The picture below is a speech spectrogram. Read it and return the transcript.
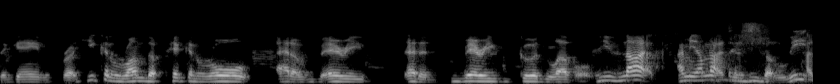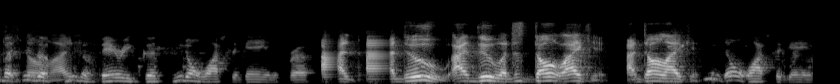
the games, bro. He can run the pick and roll at a very at a very good level. He's not. I mean, I'm not I saying just- he's elite, I but he's a like he's a very good. You don't watch the games, bro. I I do. I do. I just don't like it. I don't like it. You don't watch the games.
